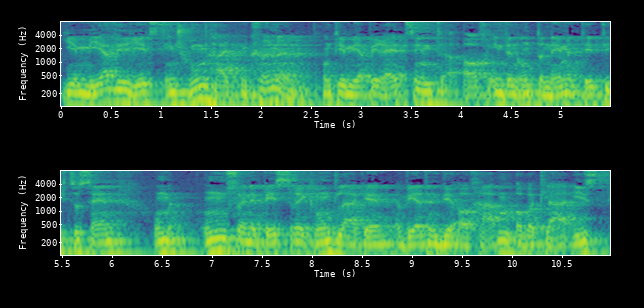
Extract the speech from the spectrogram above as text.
je mehr wir jetzt in Schwung halten können und je mehr bereit sind, auch in den Unternehmen tätig zu sein, um, umso eine bessere Grundlage werden wir auch haben. Aber klar ist,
